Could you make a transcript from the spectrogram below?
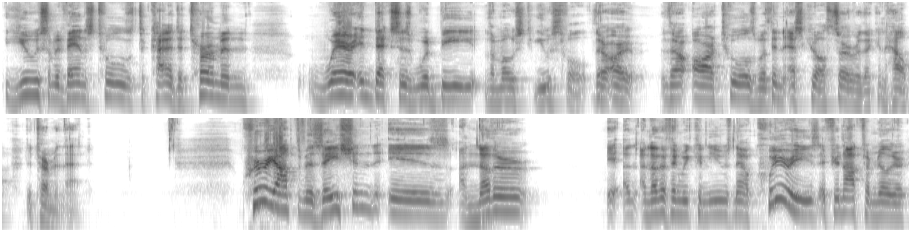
use some advanced tools to kind of determine where indexes would be the most useful. There are there are tools within SQL Server that can help determine that. Query optimization is another another thing we can use now. Queries, if you're not familiar,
